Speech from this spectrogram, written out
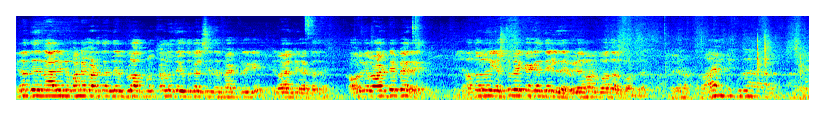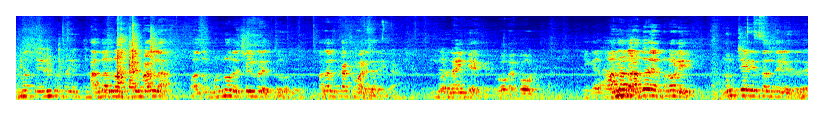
ಇಲ್ಲದೆ ನಾಳೆ ನೀವು ಮನೆ ಕಟ್ತಂದ್ರೆ ಬ್ಲಾಕ್ ಕಲ್ಲು ತೆಗೆದು ಕಲಿಸಿದ ಫ್ಯಾಕ್ಟ್ರಿಗೆ ರಾಯಲ್ಟಿ ಕಟ್ಟದೆ ಅವ್ರಿಗೆ ರಾಯಲ್ಟಿ ಬೇರೆ. ಅದನ್ನು ಎಷ್ಟು ಬೇಕಾಗಿ ಅಂತ ಹೇಳಿದೆ ವಿ ಆರ್ ನಾಟ್ ಬೋದರ್ ಕೊಡ್ತಾರೆ ರಾಯಲ್ಟಿ ಕೂಡ ತೊಂಬತ್ತೇಳು ರೂಪಾಯಿ ಇತ್ತು. ಅದನ್ನು ಕಡಿಮೆ ಅಲ್ಲ ಅದು ಮುನ್ನೂರು ಚಿಲ್ಲರೆ ಇತ್ತು. ಅದನ್ನು ಕಟ್ ಮಾಡಿದ್ದಾರೆ ಈಗ. ನೈಂಟಿ ಆಗಿ. ಅಬೌಟ್ ಈಗ ಅನ್ನೋದು ಅದು ನೋಡಿ ಮುಂಚೆ ಏನಿತ್ತು ಅಂತ ಹೇಳಿದ್ರೆ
